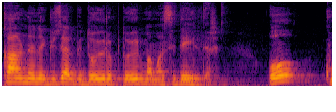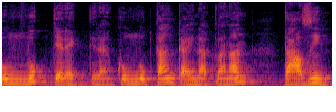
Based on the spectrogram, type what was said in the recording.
karnını güzel bir doyurup doyurmaması değildir. O kulluk gerektiren, kulluktan kaynaklanan tazim,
